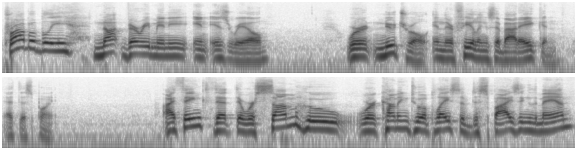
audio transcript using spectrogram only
Probably not very many in Israel were neutral in their feelings about Achan at this point. I think that there were some who were coming to a place of despising the man,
